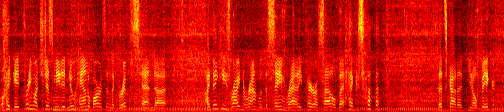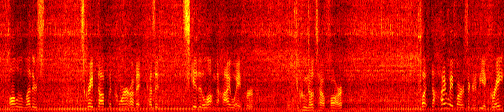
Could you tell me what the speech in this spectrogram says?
like it pretty much just needed new handlebars and the grips and uh, I think he's riding around with the same ratty pair of saddlebags. That's got a you know big all the leathers scraped off the corner of it because it skidded along the highway for who knows how far. But the highway bars are going to be a great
